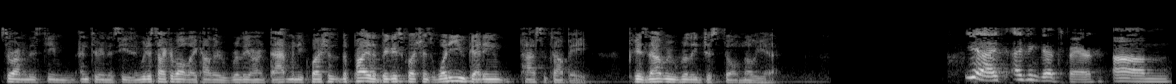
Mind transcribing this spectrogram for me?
surrounding this team entering the season. We just talked about like how there really aren't that many questions. The probably the biggest question is what are you getting past the top eight? Because that we really just don't know yet. Yeah, I, I think that's fair. Um,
